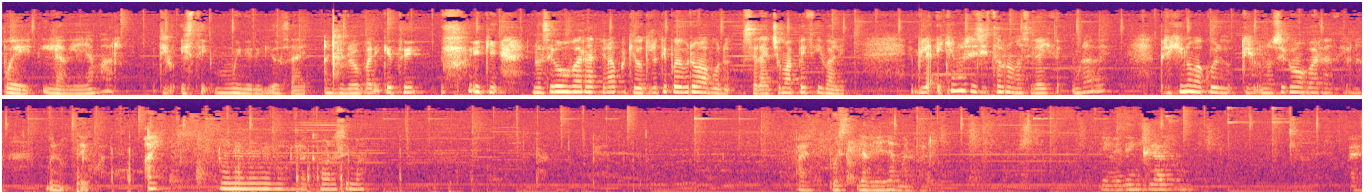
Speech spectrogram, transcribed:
pues la voy a llamar Tío, estoy muy nerviosa, ¿eh? Aunque no lo pare que estoy... no sé cómo va a reaccionar porque otro tipo de broma, bueno, se la ha hecho más veces y vale. En plan, es que no sé si esta broma se la hice una vez, pero es que no me acuerdo, tío, no sé cómo va a reaccionar. Bueno, da igual. ¡Ay! No, no, no, no, no, la cámara se me Vale, pues la voy a llamar, ¿vale? Me meten en clase. Vale.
